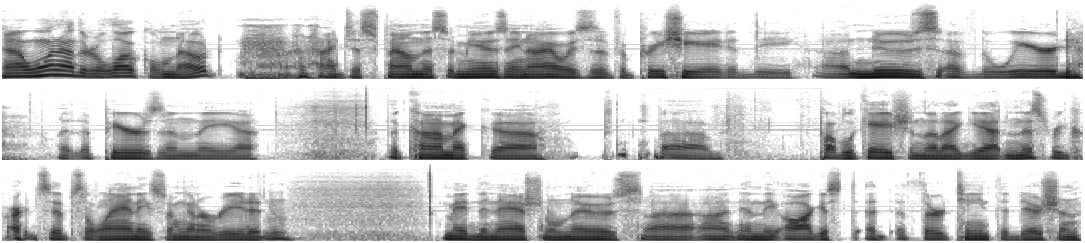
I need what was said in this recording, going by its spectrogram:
Uh, one other local note I just found this amusing. I always have appreciated the uh, news of the weird that appears in the uh, the comic uh, uh, publication that I get. In this regards Ypsilanti, so I'm going to read it. Made the national news uh, on, in the August uh, 13th edition.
